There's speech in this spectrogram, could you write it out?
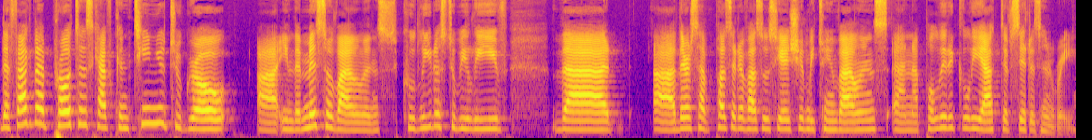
the fact that protests have continued to grow uh, in the midst of violence could lead us to believe that uh, there's a positive association between violence and a politically active citizenry.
